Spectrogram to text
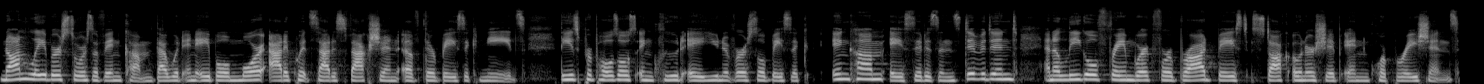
non labor source of income that would enable more adequate satisfaction of their basic needs. These proposals include a universal basic income, a citizen's dividend, and a legal framework for broad based stock ownership in corporations.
